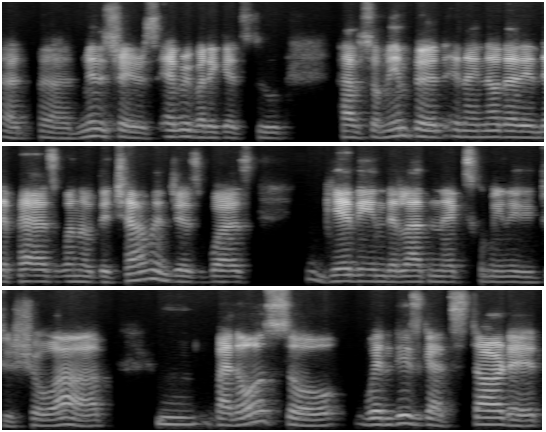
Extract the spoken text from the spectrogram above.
ad- administrators, everybody gets to have some input. And I know that in the past, one of the challenges was getting the Latinx community to show up Mm, but also when this got started,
